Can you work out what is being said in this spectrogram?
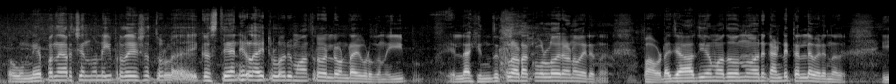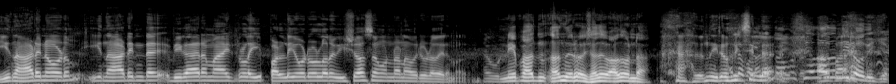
അപ്പോൾ ഉണ്ണിയപ്പ നേർച്ച എന്ന് പറഞ്ഞാൽ ഈ പ്രദേശത്തുള്ള ഈ ക്രിസ്ത്യാനികളായിട്ടുള്ളവർ മാത്രമല്ല ഉണ്ടായി കൊടുക്കുന്നത്. ഈ എല്ലാ ഹിന്ദുക്കളടക്കമുള്ളവരാണ് വരുന്നത്. അപ്പോൾ അവിടെ ജാതിയോ മതമൊന്നും അവർ കണ്ടിട്ടല്ല വരുന്നത്. ഈ നാടിനോടും ഈ നാടിന്റെ വികാരമായിട്ടുള്ള ഈ പള്ളിയോടുള്ള ഒരു വിശ്വാസം കൊണ്ടാണ് അവരിവിടെ വരുന്നത്. ഉണ്ണിയപ്പം അത് നിരോധിച്ചു. അത് അതുകൊണ്ടാ? അത് നിരോധിച്ചില്ല. അത് നിരോധിക്കും.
